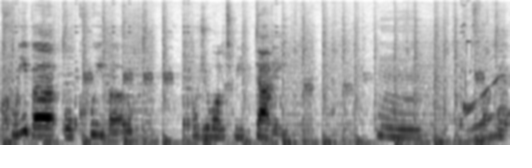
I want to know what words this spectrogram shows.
Queeba, or Queebo? Or do you want to be Daddy? Hmm. Fuck it.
